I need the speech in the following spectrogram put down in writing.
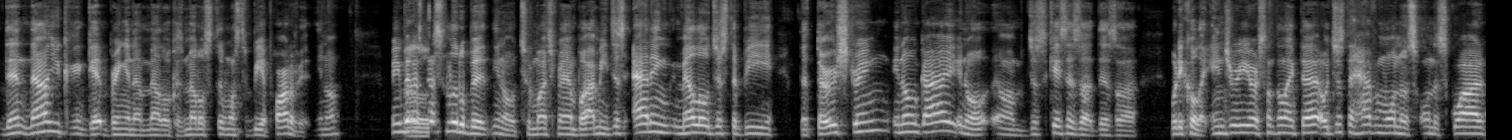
then now you can get bringing up Melo because Melo still wants to be a part of it. You know, I mean, but that's, Melo- that's a little bit you know too much, man. But I mean, just adding Melo just to be the third string, you know, guy, you know, um, just in case there's a there's a what do you call it, injury or something like that, or just to have him on the on the squad,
